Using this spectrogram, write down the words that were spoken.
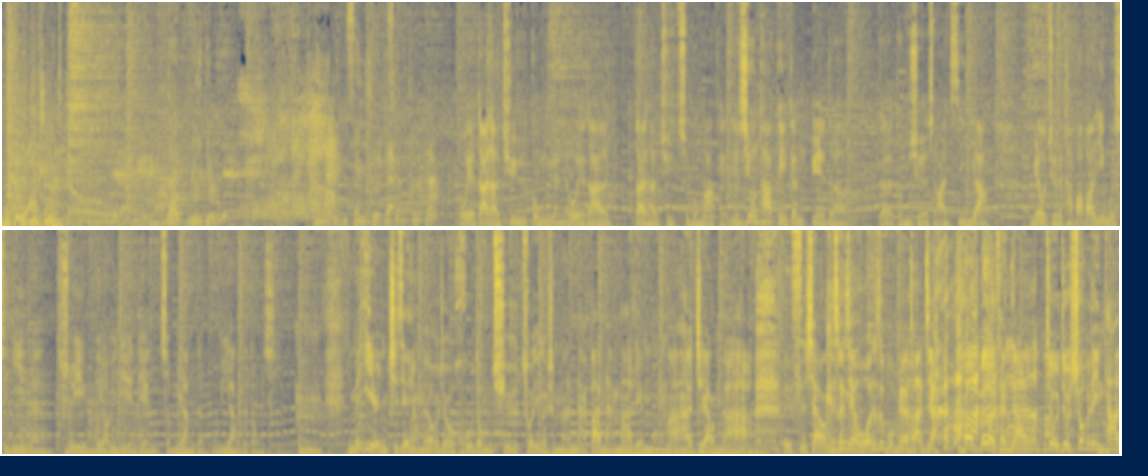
不会安静。来一点唐人三客栈。我也带他去公园，然我也带带他去 supermarket，也希望他可以跟别的。呃，同学，小孩子一样，没有觉得他爸爸因为是艺人，所以会有一点点什么样的不一样的东西。嗯，你们艺人之间有没有就互动去做一个什么奶爸奶妈联盟啊这样的啊？类似像孙健，我就是我没有参加，没有参加，就就说不定他，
